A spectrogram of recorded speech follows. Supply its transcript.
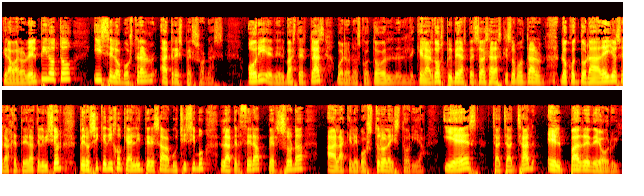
Grabaron el piloto y se lo mostraron a tres personas. Ori, en el masterclass, bueno, nos contó que las dos primeras personas a las que se lo mostraron no contó nada de ellos, era gente de la televisión, pero sí que dijo que a él le interesaba muchísimo la tercera persona a la que le mostró la historia y es Chachan el padre de Ori.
